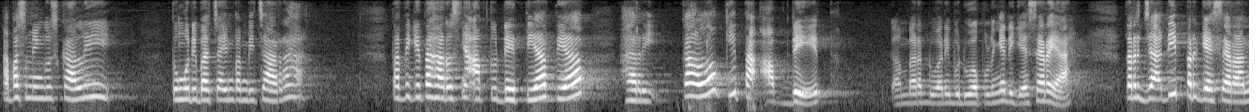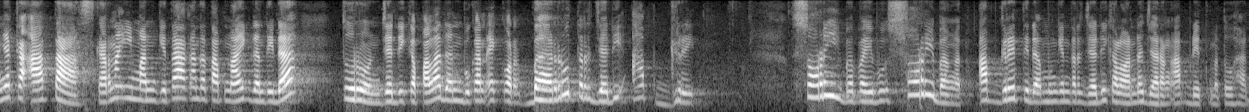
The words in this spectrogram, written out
Apa seminggu sekali? Tunggu dibacain pembicara. Tapi kita harusnya up to date tiap-tiap hari. Kalau kita update, gambar 2020-nya digeser ya. Terjadi pergeserannya ke atas karena iman kita akan tetap naik dan tidak turun. Jadi kepala dan bukan ekor. Baru terjadi upgrade. Sorry Bapak Ibu, sorry banget. Upgrade tidak mungkin terjadi kalau Anda jarang update sama Tuhan.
